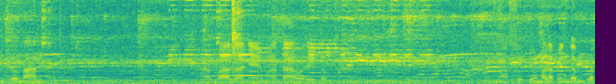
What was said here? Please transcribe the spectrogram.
Doon sa nakabala niya yung mga tao dito. Masuk yung malaking dampak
